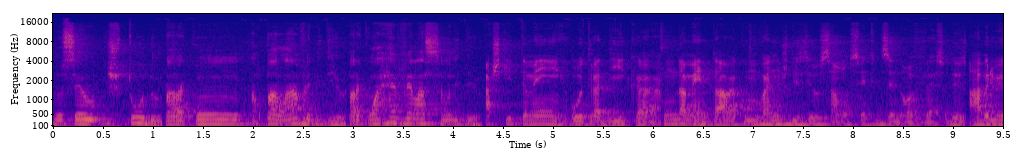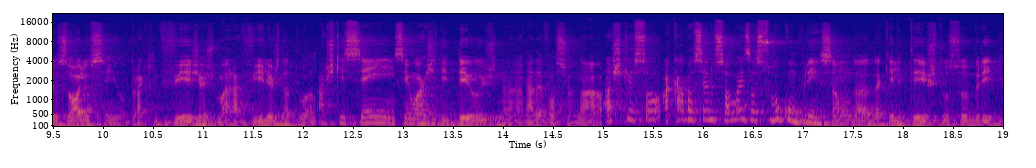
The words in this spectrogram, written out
no seu estudo para com a palavra de Deus, para com a revelação de Deus. Acho que também outra dica fundamental é como vai nos dizer o Salmo 119, verso 18. Abre meus olhos, Senhor, para que veja as maravilhas da tua Acho que sem, sem o agir de Deus na, na devocional, acho que é só acaba sendo só mais a sua compreensão da, daquele texto sobre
